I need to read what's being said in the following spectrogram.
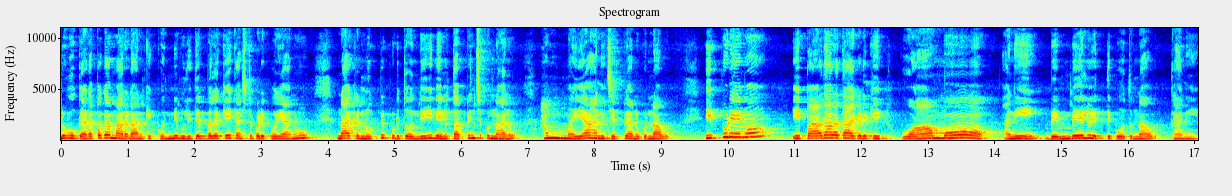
నువ్వు గడపగా మారడానికి కొన్ని ఉలిదెబ్బలకే కష్టపడిపోయాను. నాకు నొప్పి పుడుతోంది నేను తప్పించుకున్నాను. అమ్మయ్యా అని చెప్పి అనుకున్నావు. ఇప్పుడేమో ఈ పాదాల తాకిడికి వామ్మో అని బెంబేలు ఎత్తిపోతున్నావు. కానీ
